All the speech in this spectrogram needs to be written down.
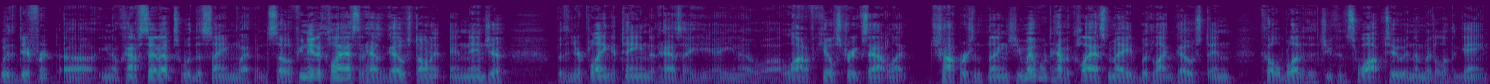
with different uh, you know kind of setups with the same weapon. So if you need a class that has ghost on it and ninja but then you're playing a team that has a, a, you know a lot of kill streaks out like choppers and things, you may want to have a class made with like Ghost and Cold Blooded that you can swap to in the middle of the game.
